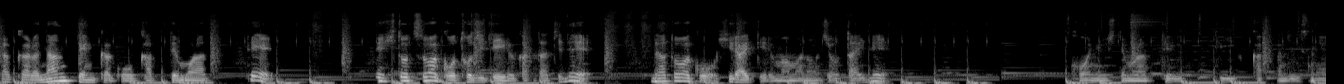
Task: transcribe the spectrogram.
だから何点かこう買ってもらって、で、一つはこう閉じている形で、で、あとはこう開いているままの状態で購入してもらってるっていう感じですね。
